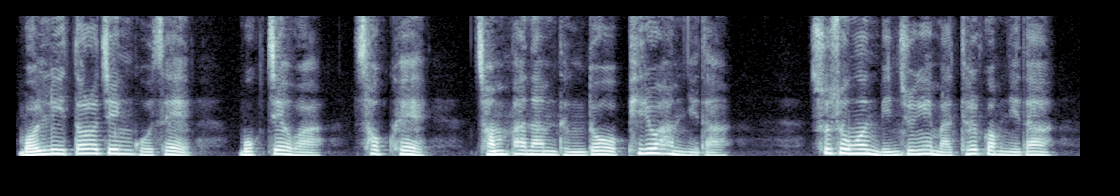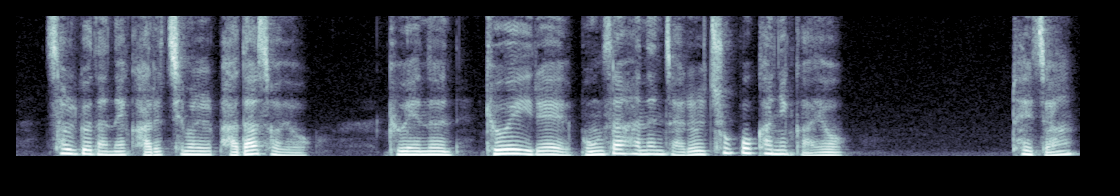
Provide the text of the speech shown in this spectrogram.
멀리 떨어진 곳에 목재와 석회, 전파남 등도 필요합니다. 수송은 민중이 맡을 겁니다. 설교단의 가르침을 받아서요. 교회는 교회 일에 봉사하는 자를 축복하니까요. 퇴장,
